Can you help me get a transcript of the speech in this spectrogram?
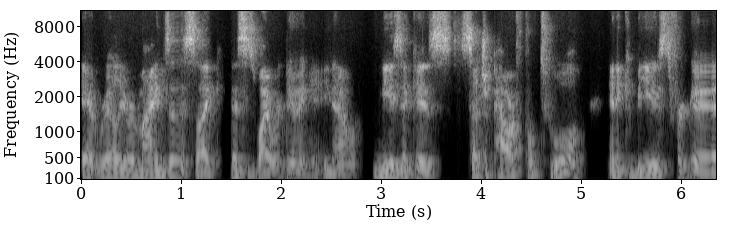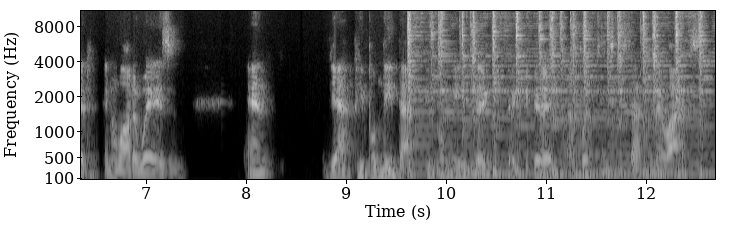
it really reminds us like this is why we're doing it. You know, music is such a powerful tool, and it can be used for good in a lot of ways. And and yeah, people need that. People need the the good, uplifting stuff in their lives.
